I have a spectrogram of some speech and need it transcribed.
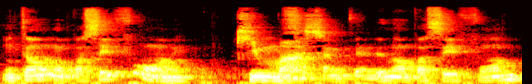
Então eu não passei fome. Que Você massa. tá me entendendo? Não passei fome.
